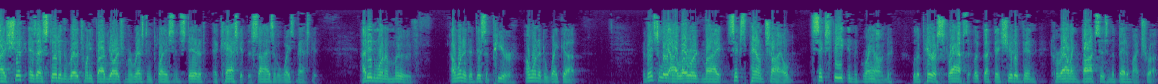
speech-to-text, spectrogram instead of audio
I shook as I stood in the road 25 yards from a resting place and stared at a casket the size of a wastebasket. I didn't want to move. I wanted to disappear. I wanted to wake up. Eventually I lowered my six pound child six feet in the ground with a pair of straps that looked like they should have been corralling boxes in the bed of my truck.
